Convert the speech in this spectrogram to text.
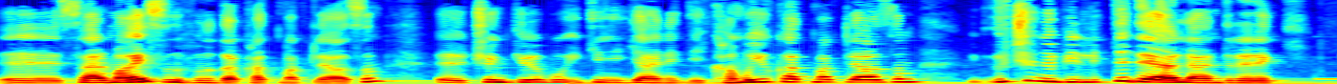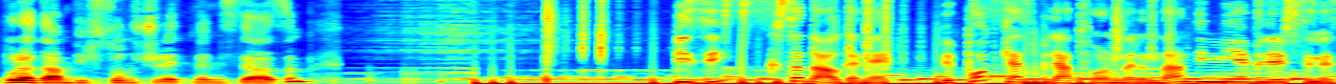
e, sermaye sınıfını da katmak lazım. E, çünkü bu iki yani kamuyu katmak lazım. Üçünü birlikte değerlendirerek buradan bir sonuç üretmemiz lazım. Bizi Kısa Dalga Net ve podcast platformlarından dinleyebilirsiniz.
